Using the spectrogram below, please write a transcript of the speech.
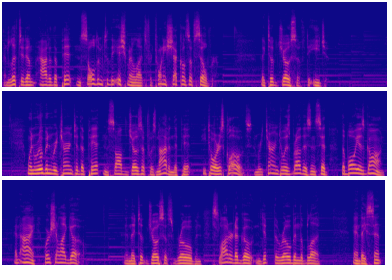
and lifted him out of the pit and sold him to the Ishmaelites for twenty shekels of silver. They took Joseph to Egypt. When Reuben returned to the pit and saw that Joseph was not in the pit, he tore his clothes and returned to his brothers and said, The boy is gone, and I, where shall I go? Then they took Joseph's robe and slaughtered a goat and dipped the robe in the blood. And they sent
